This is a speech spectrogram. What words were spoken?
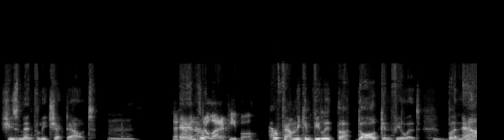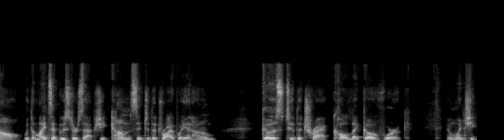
she's mentally checked out. Mm. That happens her, to a lot of people. Her family can feel it, the dog can feel it. Mm. But now with the Mindset Boosters app, she comes into the driveway at home, goes to the track called Let Go of Work. And when she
